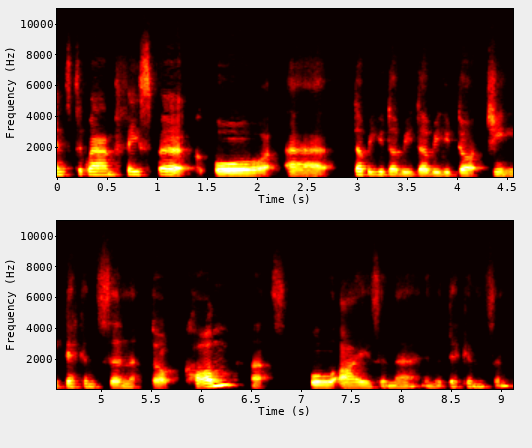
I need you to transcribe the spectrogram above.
Instagram, Facebook, or uh, www.ginidickinson.com. That's all eyes in there in the Dickinson.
